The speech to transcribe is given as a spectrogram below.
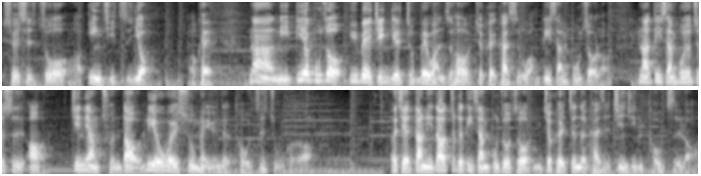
随时做哦应急之用。OK。那你第二步骤预备金也准备完之后，就可以开始往第三步骤了。那第三步骤就是哦，尽量存到六位数美元的投资组合哦。而且当你到这个第三步骤之后，你就可以真的开始进行投资了。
